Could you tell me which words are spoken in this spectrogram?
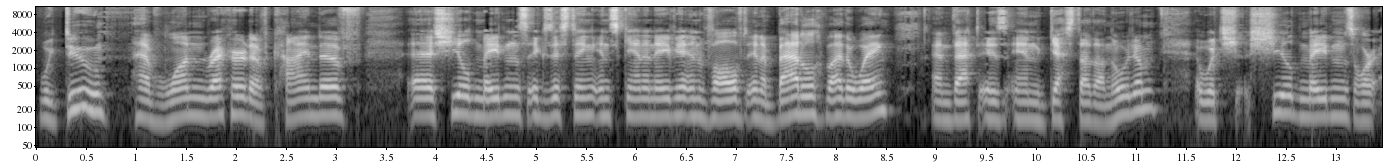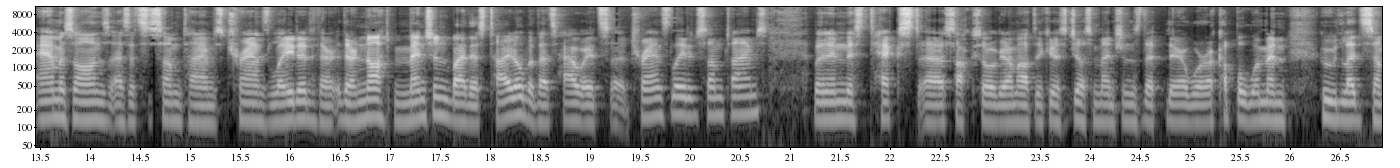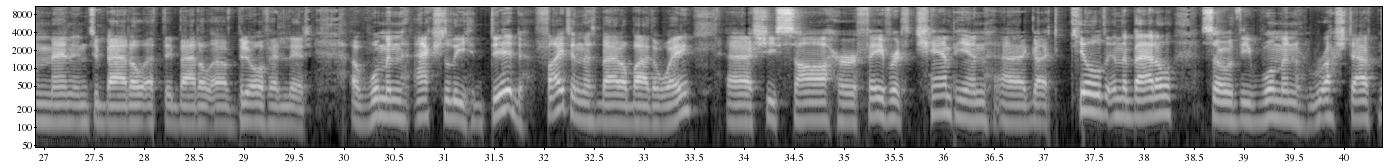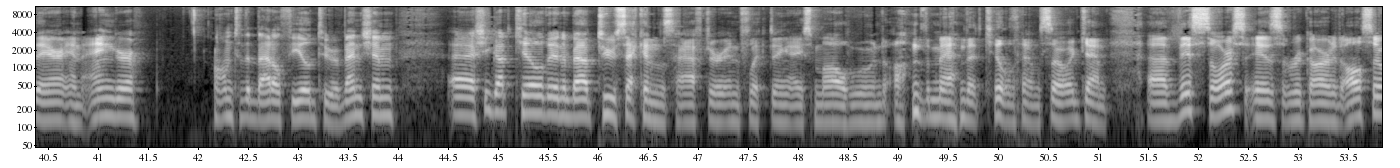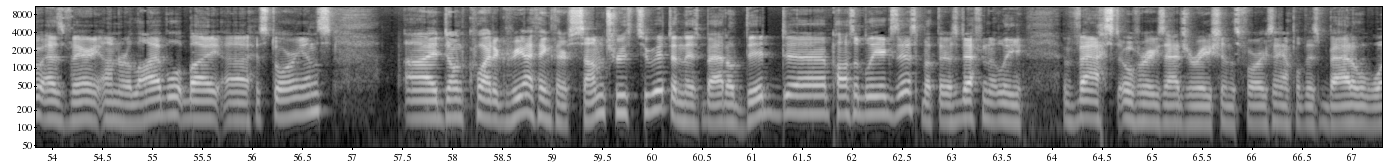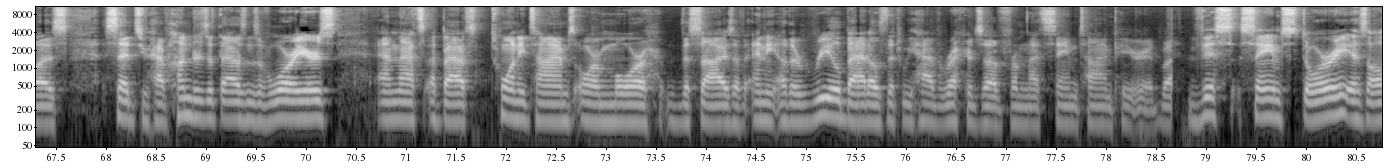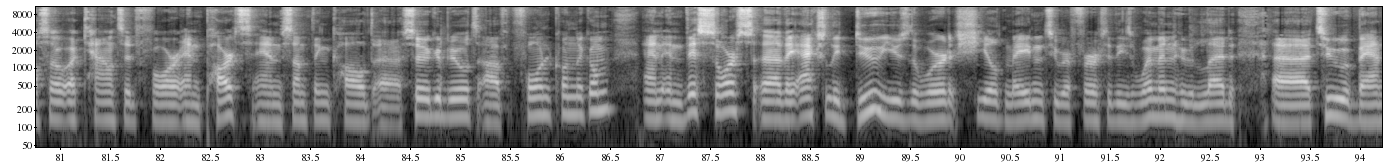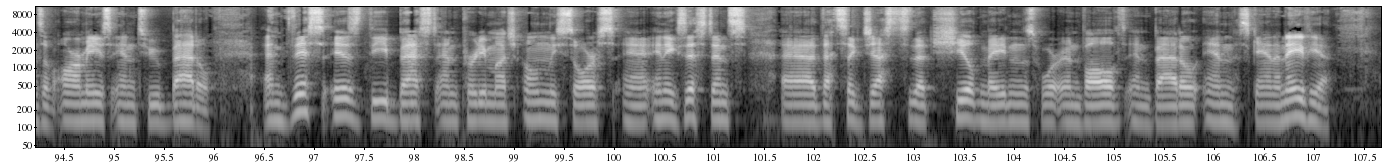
We do have one record of kind of uh, shield maidens existing in Scandinavia involved in a battle, by the way and that is in Gesta Danorum, which shield maidens or Amazons, as it's sometimes translated. They're, they're not mentioned by this title, but that's how it's uh, translated sometimes. but in this text, uh, Saxo Grammaticus just mentions that there were a couple women who led some men into battle at the Battle of Bråvellir. A woman actually did fight in this battle, by the way. Uh, she saw her favorite champion uh, got killed in the battle, so the woman rushed out there in anger onto the battlefield to avenge him. Uh, she got killed in about two seconds after inflicting a small wound on the man that killed him. So again, uh, this source is regarded also as very unreliable by uh, historians. I don't quite agree. I think there's some truth to it, and this battle did uh, possibly exist, but there's definitely vast over-exaggerations. For example, this battle was said to have hundreds of thousands of warriors, and that's about 20 times or more the size of any other real battles that we have records of from that same time period. But this same story is also accounted for in part in something called uh, Sögubrot of Fornkonungum, and in this source uh, they actually do use the word shield maiden to refer to these women who led uh, two bands of armies into battle. And this is the best and pretty much only source uh, in existence uh, that suggests that shield maidens were involved in battle in Scandinavia.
